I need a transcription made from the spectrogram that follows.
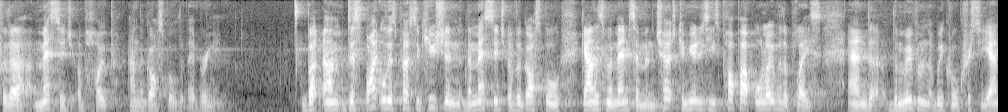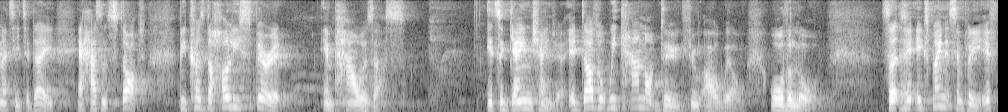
for the message of hope and the gospel that they're bringing. But um, despite all this persecution, the message of the gospel gathers momentum, and church communities pop up all over the place. And uh, the movement that we call Christianity today, it hasn't stopped because the Holy Spirit empowers us. It's a game changer. It does what we cannot do through our will or the law. So, to explain it simply, if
